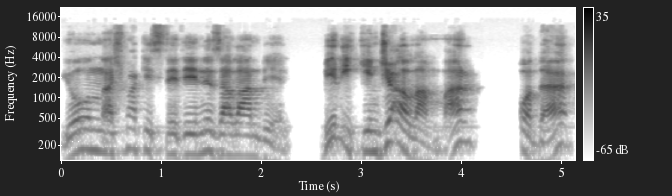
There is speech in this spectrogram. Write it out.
yoğunlaşmak istediğiniz alan değil. Bir ikinci alan var. O da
